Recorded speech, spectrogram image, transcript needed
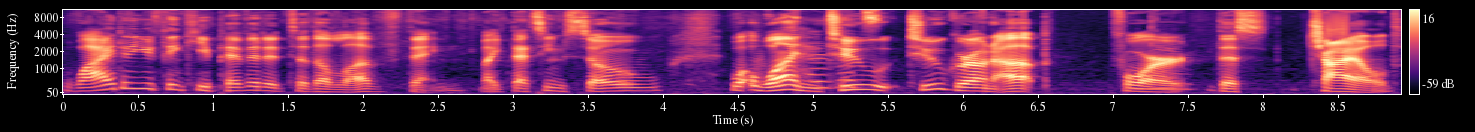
Why do you think he pivoted to the love thing? Like that seems so. w- One, 'Cause too, too grown up for this child,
